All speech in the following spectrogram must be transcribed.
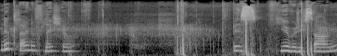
eine kleine Fläche bis hier, würde ich sagen.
